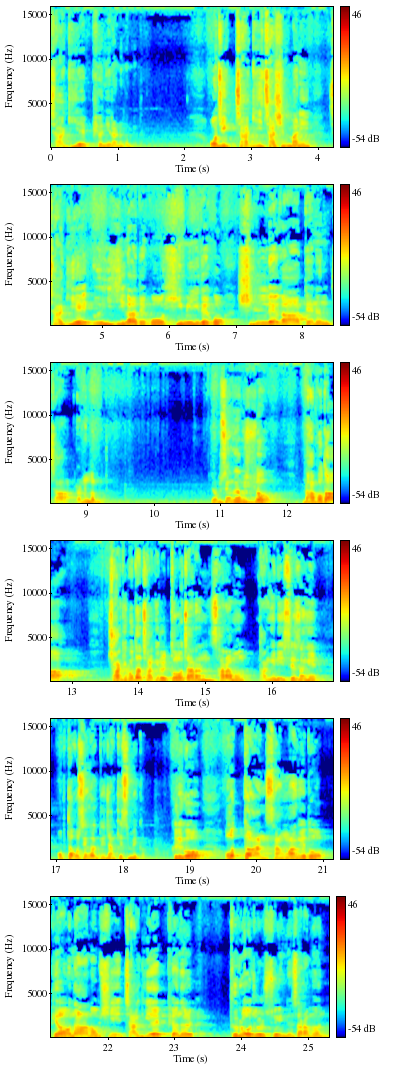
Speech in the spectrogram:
자기의 편이라는 겁니다. 오직 자기 자신만이 자기의 의지가 되고 힘이 되고 신뢰가 되는 자라는 겁니다. 여러분 생각해 보십시오. 나보다 자기보다 자기를 더 잘하는 사람은 당연히 세상에 없다고 생각되지 않겠습니까? 그리고 어떠한 상황에도 변함없이 자기의 편을 들어줄 수 있는 사람은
